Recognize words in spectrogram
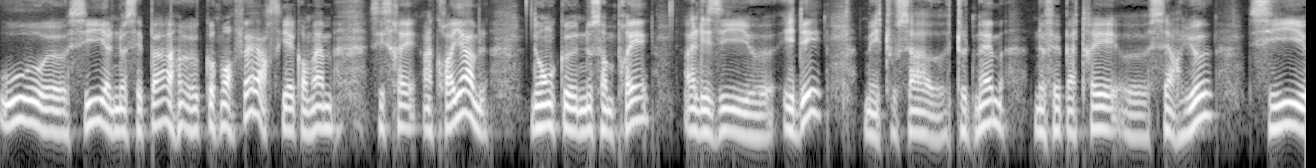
ou euh, si elle ne sait pas euh, comment faire, ce qui est quand même, ce serait incroyable. Donc euh, nous sommes prêts à les y aider, mais tout ça tout de même ne fait pas très sérieux si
